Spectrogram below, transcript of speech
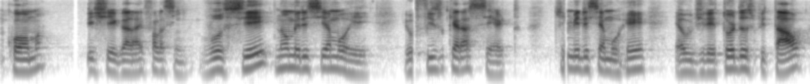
em coma, ele chega lá e fala assim: Você não merecia morrer. Eu fiz o que era certo. Quem merecia morrer é o diretor do hospital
